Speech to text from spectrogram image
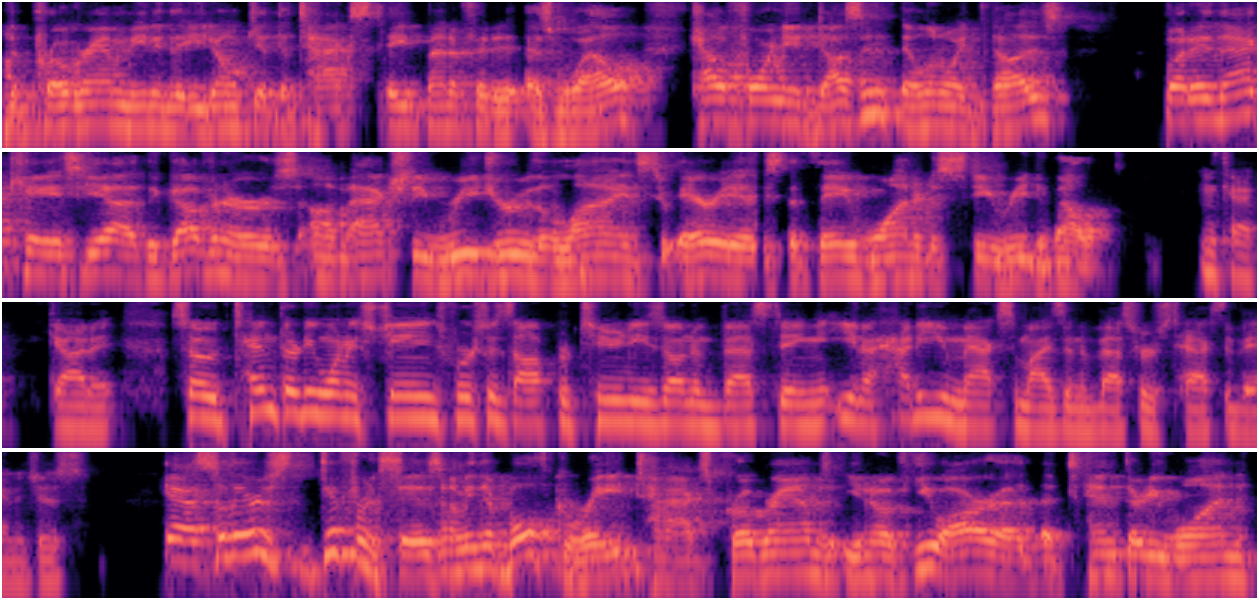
the program, meaning that you don't get the tax state benefit as well. California doesn't, Illinois does. But in that case, yeah, the governors um, actually redrew the lines to areas that they wanted to see redeveloped. Okay, got it. So 1031 exchange versus opportunity zone investing, you know, how do you maximize an investor's tax advantages? Yeah, so there's differences. I mean, they're both great tax programs. You know, if you are a, a 1031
